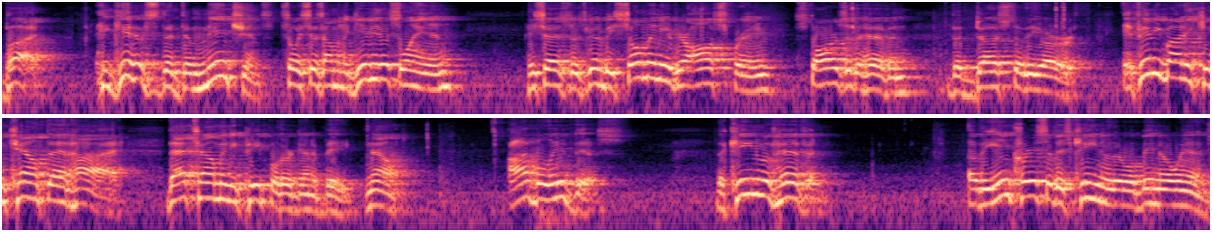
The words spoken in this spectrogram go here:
but he gives the dimensions. So he says, I'm going to give you this land. He says, there's going to be so many of your offspring, stars of the heaven, the dust of the earth. If anybody can count that high, that's how many people there are going to be. Now, I believe this. The kingdom of heaven, of the increase of his kingdom, there will be no end.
